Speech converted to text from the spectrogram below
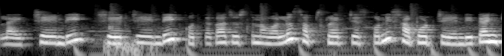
లైక్ చేయండి షేర్ చేయండి కొత్తగా చూస్తున్న వాళ్ళు సబ్స్క్రైబ్ చేసుకొని సపోర్ట్ చేయండి. థ్యాంక్ యూ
